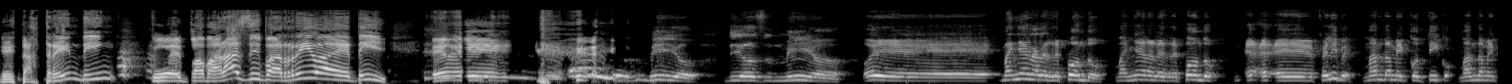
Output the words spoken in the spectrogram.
Estás trending con el paparazzi para arriba de ti. Eh, eh, Ay, Dios mío, Dios mío. Oye, mañana le respondo, mañana le respondo. Eh, Felipe, mándame el mándame el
